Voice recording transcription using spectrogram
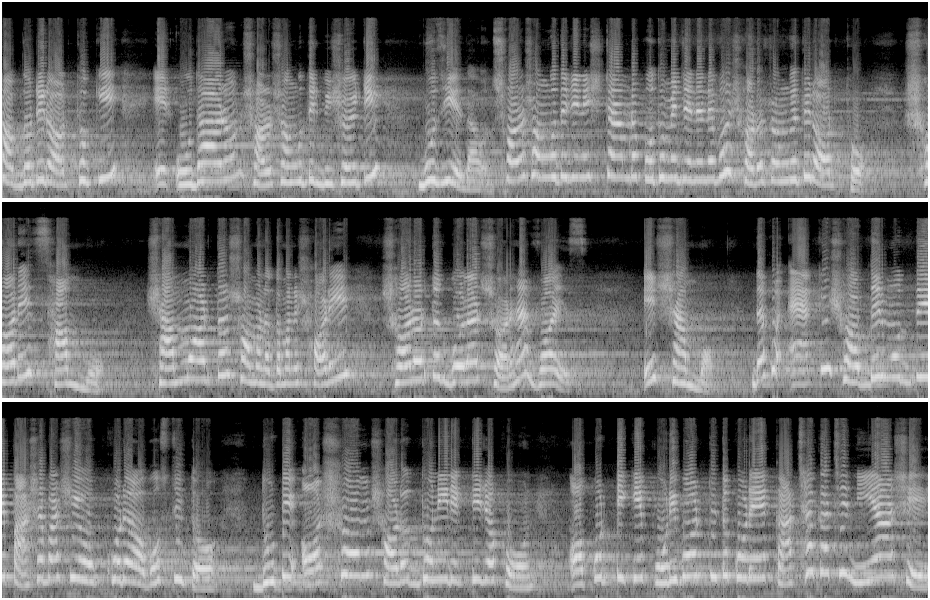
শব্দটির অর্থ কি, এর উদাহরণ, স্বরসঙ্গতির বিষয়টি বুঝিয়ে দাও। স্বরসঙ্গতি জিনিসটা আমরা প্রথমে জেনে নেব, স্বরসঙ্গতির অর্থ স্বরে সাম্য। সাম্য অর্থ সমানতা মানে স্বরে, স্বর অর্থাৎ গোলার স্বর হ্যাঁ ভয়েস। এর সাম্য। দেখো, একই শব্দের মধ্যে পাশাপাশি অক্ষরে অবস্থিত দুটি অসম স্বরধ্বনির একটি যখন অপরটিকে পরিবর্তিত করে কাছাকাছি নিয়ে আসে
